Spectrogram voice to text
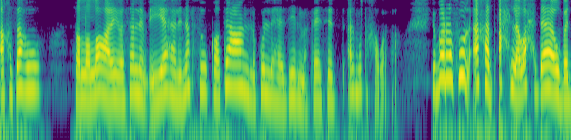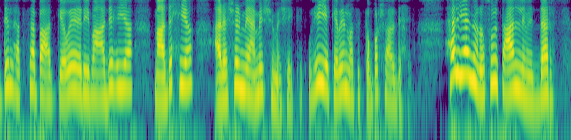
أخذه صلى الله عليه وسلم إياها لنفسه قاطعا لكل هذه المفاسد المتخوفة. يبقى الرسول أخذ أحلى واحدة وبدلها بسبعة جواري مع دحية مع دحية علشان ما يعملش مشاكل وهي كمان ما تتكبرش على دحية هل يعني الرسول اتعلم الدرس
